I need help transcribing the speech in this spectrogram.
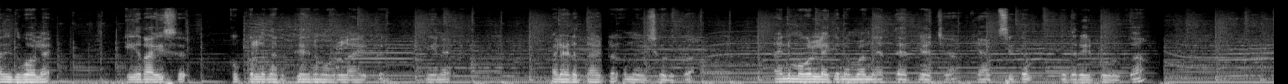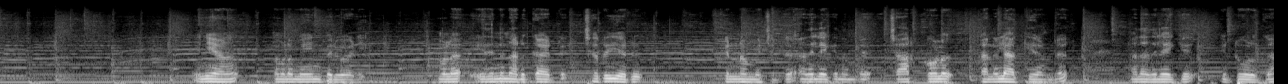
അതിതുപോലെ ഈ റൈസ് കുക്കറിൽ നിരത്തിയതിന് മുകളിലായിട്ട് ഇങ്ങനെ പലയിടത്തായിട്ട് ഒന്ന് ഒഴിച്ച് കൊടുക്കുക. അതിന് മുകളിലേക്ക് നമ്മൾ നേരത്തെ ഇറക്കി വെച്ച ക്യാപ്സിക്കം വിതറിയിട്ട് കൊടുക്കുക. ഇനിയാണ് നമ്മുടെ മെയിൻ പരിപാടി. നമ്മൾ ഇതിന്റെ നടുക്കായിട്ട് ചെറിയൊരു കിണ്ണം വെച്ചിട്ട് അതിലേക്ക് നമ്മൾ ചാർക്കോൾ കനലാക്കിയുണ്ട് അതതിലേക്ക് ഇട്ട് കൊടുക്കുക.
